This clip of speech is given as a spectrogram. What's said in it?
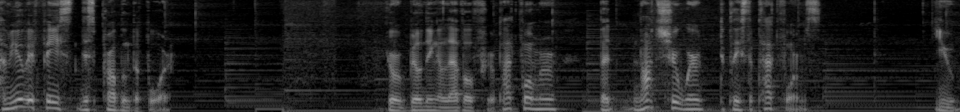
have you ever faced this problem before? You're building a level for your platformer, but not sure where to place the platforms. You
